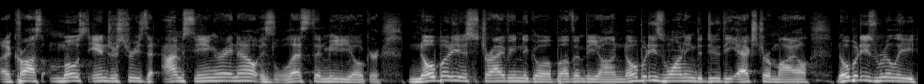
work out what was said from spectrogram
across most industries that I'm seeing right now is less than mediocre. Nobody is striving to go above and beyond. Nobody's wanting to do the extra mile. Nobody's really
